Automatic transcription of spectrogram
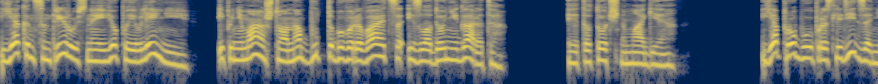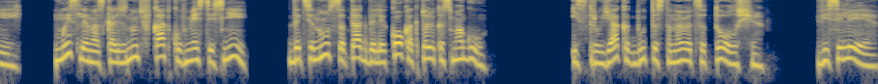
Я концентрируюсь на ее появлении и понимаю, что она будто бы вырывается из ладони Гаррета. Это точно магия. Я пробую проследить за ней, мысленно скользнуть в катку вместе с ней, дотянуться так далеко, как только смогу. И струя как будто становится толще, веселее.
